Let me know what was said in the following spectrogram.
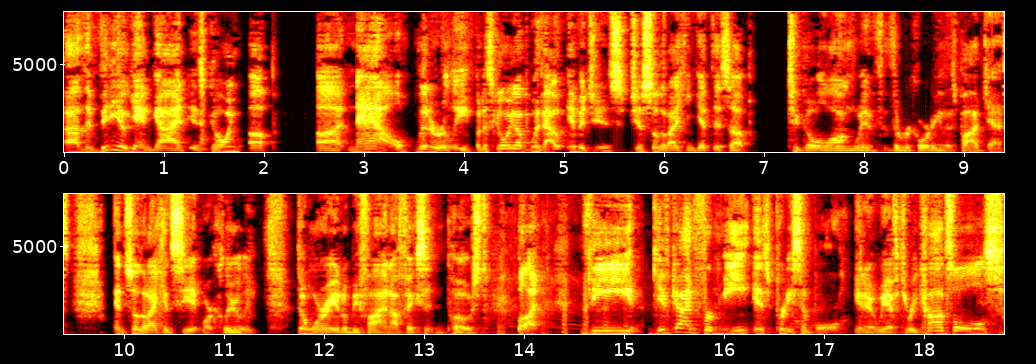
Uh, the video game guide is going up uh, now, literally, but it's going up without images just so that I can get this up to go along with the recording of this podcast and so that I can see it more clearly. Don't worry, it'll be fine. I'll fix it in post. But the gift guide for me is pretty simple. You know, we have three consoles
